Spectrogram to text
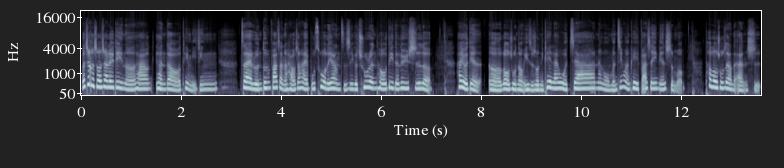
而这个时候，夏绿蒂呢，他看到 Tim 已经在伦敦发展的好像还不错的样子，是一个出人头地的律师了。他有点呃露出那种意思说，你可以来我家，那个我们今晚可以发生一点什么，透露出这样的暗示。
